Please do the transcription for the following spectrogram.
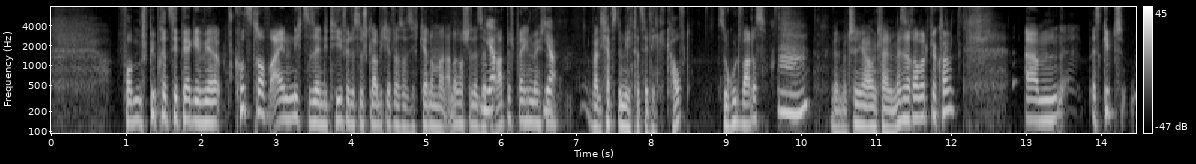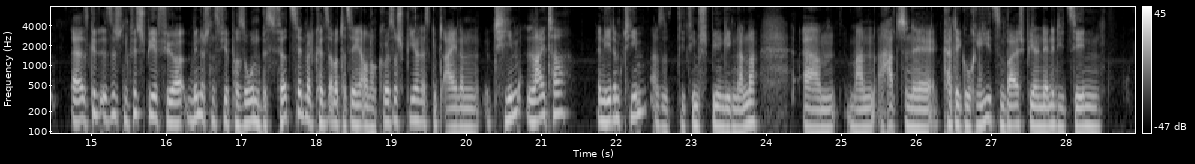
Vom Spielprinzip her gehen wir kurz drauf ein, nicht zu sehr in die Tiefe. Das ist, glaube ich, etwas, was ich gerne nochmal an anderer Stelle separat Ja. besprechen möchte. Ja. Weil ich habe es nämlich tatsächlich gekauft. So gut war das. Mhm. Wir haben natürlich auch einen kleinen Messerabatt bekommen. Ähm, es gibt äh, es gibt es ist ein Quizspiel für mindestens vier Personen bis 14. Man könnte es aber tatsächlich auch noch größer spielen. Es gibt einen Teamleiter in jedem Team, also die Teams spielen gegeneinander. Ähm, man hat eine Kategorie, zum Beispiel nenne die zehn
